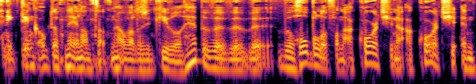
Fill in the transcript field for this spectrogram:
En ik denk ook dat Nederland dat nou wel eens een keer wil hebben. We, we, we, we hobbelen van akkoordje naar akkoordje. En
